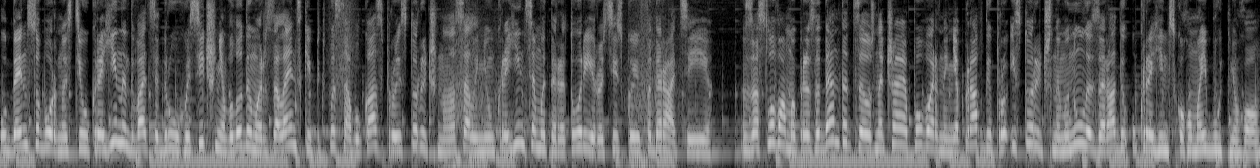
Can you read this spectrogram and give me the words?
У День Соборності України, 22 січня, Володимир Зеленський підписав указ про історично населені українцями території Російської Федерації. За словами президента, це означає повернення правди про історичне минуле заради українського майбутнього.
